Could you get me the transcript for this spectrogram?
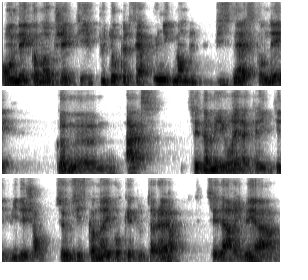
on ait comme objectif plutôt que de faire uniquement du business, qu'on ait comme euh, axe, c'est d'améliorer la qualité de vie des gens. C'est aussi ce qu'on a évoqué tout à l'heure, c'est d'arriver à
